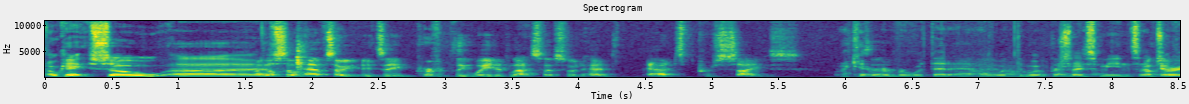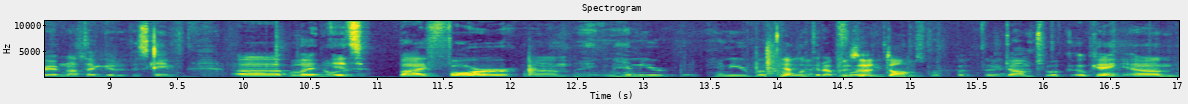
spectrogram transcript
Okay, so uh, I also have, sorry, it's a perfectly weighted lasso, so it had, adds precise. I can't that- remember what that ad, what the, what precise means. I'm Okay. sorry, I'm not that good at this game. Uh, We'll but it's it. by far. Um, hand me your hand me your book. I'll look it up There's for a you. Dom's book, but there. Dom's book. Okay. Um,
